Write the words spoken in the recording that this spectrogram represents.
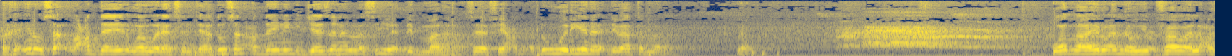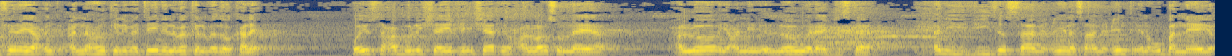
Marka inuu saa u caddeeyo waa wanaagsan tahay. Hadduusan caddaynin ijaazana la siiyo dhib ma laha. Sida fiican. Hadduu wariyana dhibaato ma laha. Wاظaahiru yucfaa waa la cafinaya can naxwi kelimatayni laba kelmad oo kale. Wayustaxabu lishaykhi. Sheekhi waxaa loo sunneeyaa waxaa loo yani loo wanaajistaa an yujiiza saamiciina saamiciinta inuu u banneeyo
